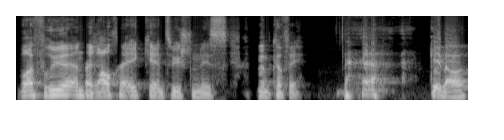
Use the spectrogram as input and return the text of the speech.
War früher an der Raucherecke, inzwischen ist beim Kaffee. genau.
